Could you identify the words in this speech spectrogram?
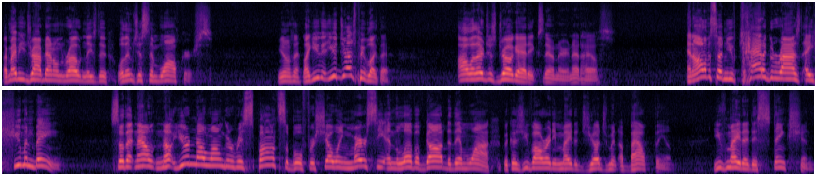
Like maybe you drive down on the road and these do, well, them just them walkers. You know what I'm saying? Like you, you judge people like that. Oh, well, they're just drug addicts down there in that house. And all of a sudden, you've categorized a human being so that now no, you're no longer responsible for showing mercy and the love of God to them. Why? Because you've already made a judgment about them. You've made a distinction.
